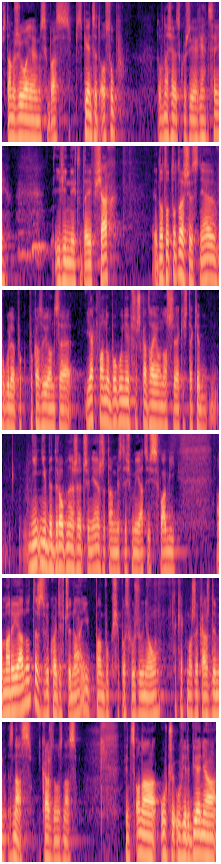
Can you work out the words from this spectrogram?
że tam żyło, nie wiem, chyba z 500 osób, to w Nasielsku żyje więcej i w innych tutaj wsiach. No to, to też jest, nie, w ogóle pokazujące, jak Panu Bogu nie przeszkadzają nasze jakieś takie niby drobne rzeczy, nie, że tam jesteśmy jacyś słabi. A Maryja, no też zwykła dziewczyna i Pan Bóg się posłużył nią, tak jak może każdym z nas i każdą z nas. Więc ona uczy uwielbienia,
